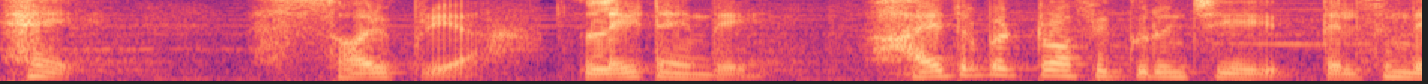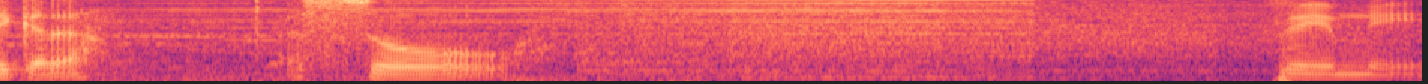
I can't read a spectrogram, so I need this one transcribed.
హే సారీ ప్రియా లేట్ అయింది. హైదరాబాద్ ట్రాఫిక్ గురించి తెలిసిందే కదా. సో ప్రేమ్ని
